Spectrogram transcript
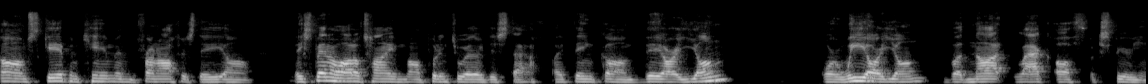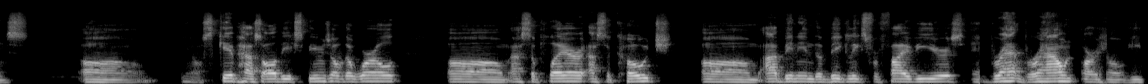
um, Skip and Kim in the front office, they, uh, they spend a lot of time uh, putting together this staff. I think um, they are young, or we are young, but not lack of experience. Um, you know, Skip has all the experience of the world um, as a player, as a coach. Um, I've been in the big leagues for five years. And Brant Brown, or you know, he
